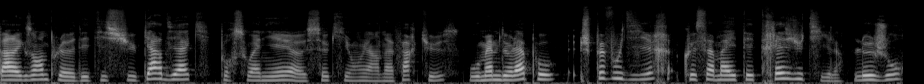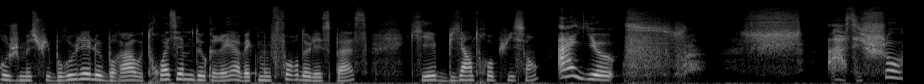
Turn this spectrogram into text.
Par exemple, des tissus cardiaques pour soigner euh, ceux qui ont eu un infarctus, ou même de la peau. Je peux vous dire que ça m'a été très utile le jour où je me suis brûlé le bras au troisième degré avec mon four de l'espace, qui est bien trop puissant. Aïe Ah, c'est chaud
